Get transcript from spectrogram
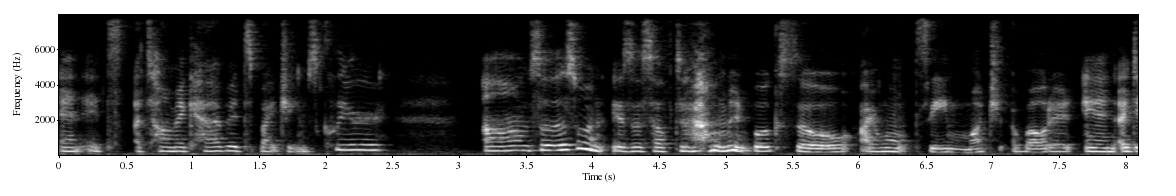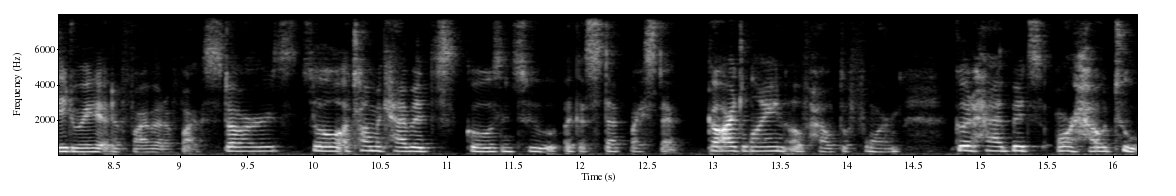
and it's Atomic Habits by James Clear. Um, so this one is a self-development book, so I won't say much about it. And I did rate it at a 5 out of 5 stars. So Atomic Habits goes into like a step-by-step -step guideline of how to form good habits or how to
